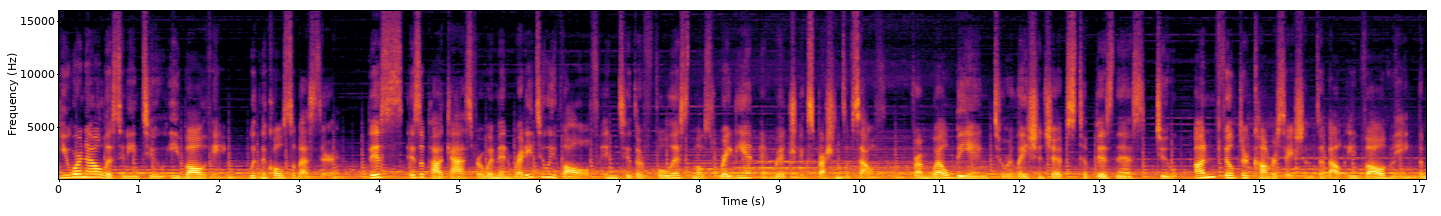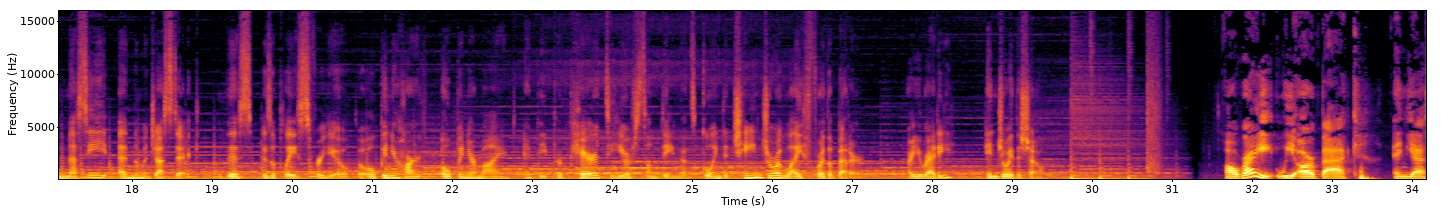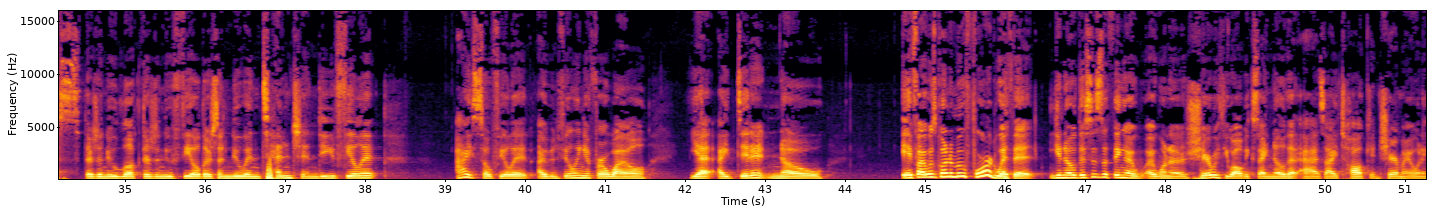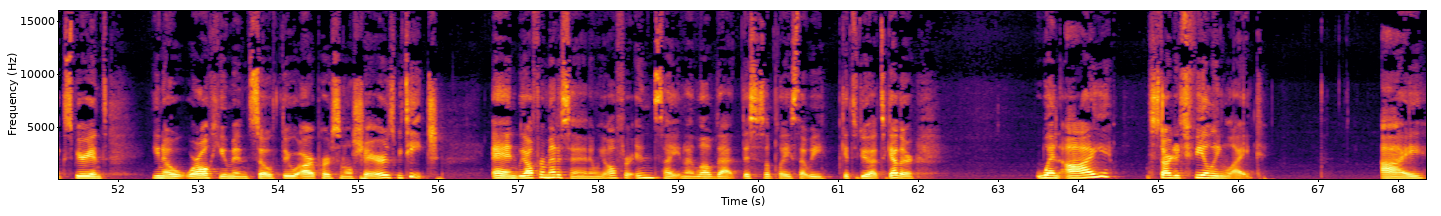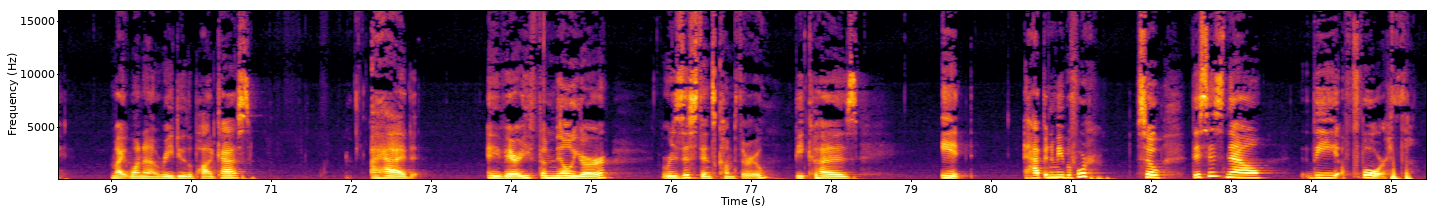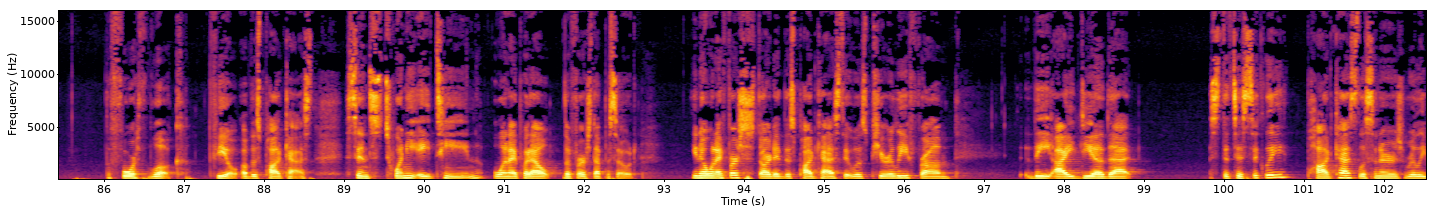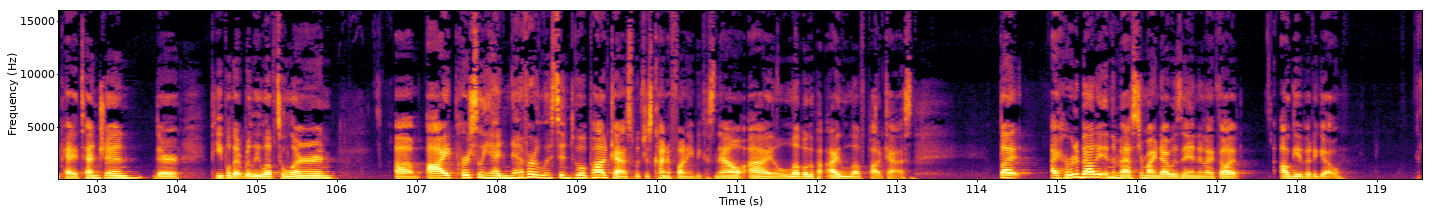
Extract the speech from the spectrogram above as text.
You are now listening to Evolving with Nichole Sylvester. This is a podcast for women ready to evolve into their fullest, most radiant, and rich expressions of self. From well being to relationships to business to unfiltered conversations about evolving the messy and the majestic, this is a place for you. So open your heart, open your mind, and be prepared to hear something that's going to change your life for the better. Are you ready? Enjoy the show. All right, we are back. And yes, there's a new look, there's a new feel, there's a new intention. Do you feel it? I so feel it. I've been feeling it for a while, yet I didn't know if I was going to move forward with it. You know, this is the thing I, I want to share with you all because I know that as I talk and share my own experience, you know, we're all human. So through our personal shares, we teach and we offer medicine and we offer insight. And I love that this is a place that we get to do that together. When I started feeling like I might want to redo the podcast, I had a very familiar resistance come through because it happened to me before. So this is now the fourth the fourth look feel of this podcast since 2018 when I put out the first episode. You know, when I first started this podcast, it was purely from the idea that statistically, podcast listeners really pay attention. They're people that really love to learn. Um, I personally had never listened to a podcast, which is kind of funny because now I love a, I love podcasts. But I heard about it in the mastermind I was in and I thought, I'll give it a go.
